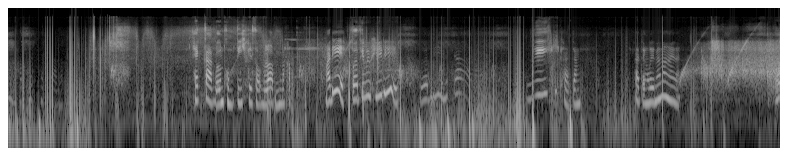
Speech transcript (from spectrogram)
นี่นะครับ แฮกากโดนผมตีไปสองรอบนะครับ มาดิ เปิด PVP ดิ เปิดดิไม่กล้าเฮ้ยขี้ขาดจัง ขาดจังเลยนะนายน่ะโอ้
